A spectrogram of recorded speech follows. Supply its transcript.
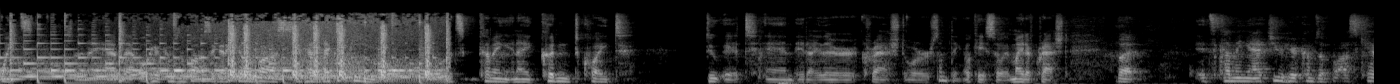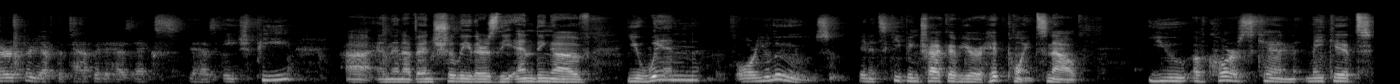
Points. So then I have that. Oh, here comes the boss. I got to kill the boss. I have XP. Oh, it's coming, and I couldn't quite do it and it either crashed or something. Okay, so it might have crashed. But it's coming at you. Here comes a boss character. You have to tap it. It has X, it has HP. Uh, and then eventually there's the ending of you win or you lose. And it's keeping track of your hit points. Now, you, of course, can make it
